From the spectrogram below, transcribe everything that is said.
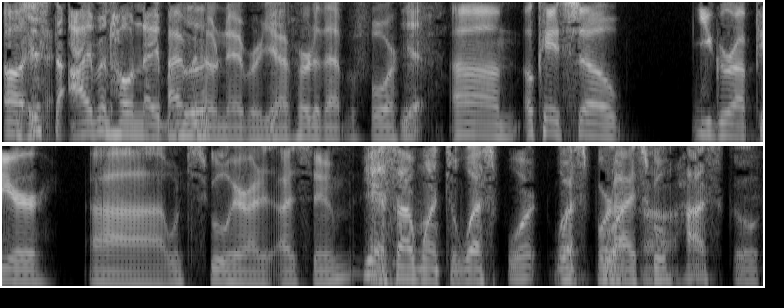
Uh, it's the Ivanhoe neighborhood. Ivanhoe neighborhood. Yeah, yes. I've heard of that before. Yes. Um, okay, so you grew up here, uh, went to school here, I, I assume. Yes, I went to Westport. Westport, Westport High School. Uh, high school.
